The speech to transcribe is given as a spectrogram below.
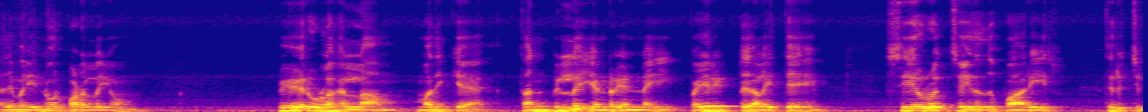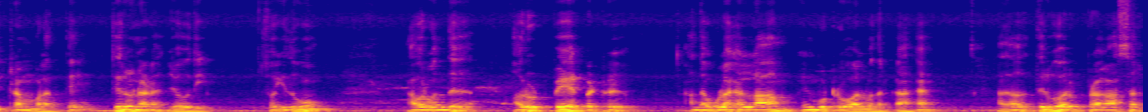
அதே மாதிரி இன்னொரு பாடல்லையும் பேருலகெல்லாம் மதிக்க தன் பிள்ளை என்ற என்னை பெயரிட்டு அழைத்தே சீருறச் செய்தது பாரீர் திருச்சிற்றம்பலத்தே திருநட ஜோதி. ஸோ இதுவும் அவர் வந்து அருட்பெயர் பெற்று அந்த உலகெல்லாம் இன்புற்று வாழ்வதற்காக அதாவது திரு அருட்பிரகாசர்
